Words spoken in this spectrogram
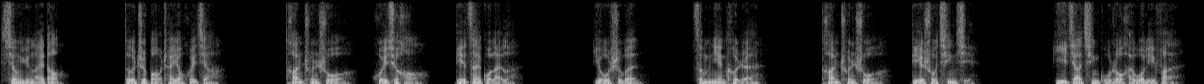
湘云来到，得知宝钗要回家，探春说：“回去好，别再过来了。”尤氏问：“怎么撵客人？”探春说：“别说亲戚，一家亲骨肉还窝里反。”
